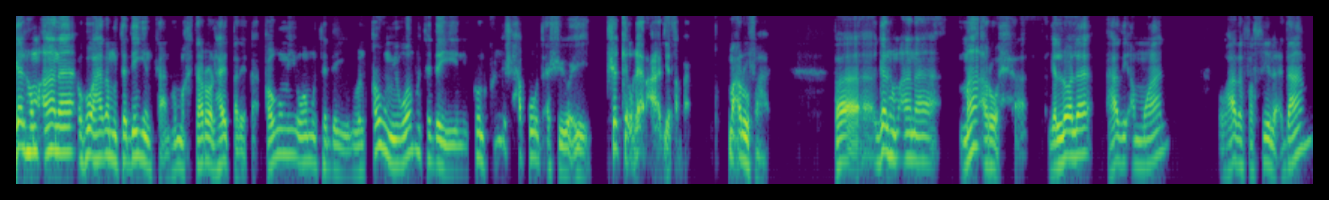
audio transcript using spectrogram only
قال لهم أنا هو هذا متدين كان هم اختاروا لهي الطريقة قومي ومتدين والقومي ومتدين يكون كلش حقود الشيوعيين بشكل غير عادي طبعا معروفة هاي. فقال لهم أنا ما أروح. قالوا له هذه أموال وهذا فصيل إعدام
